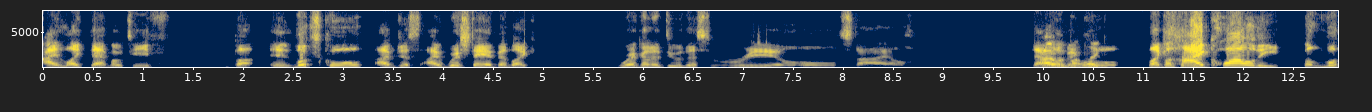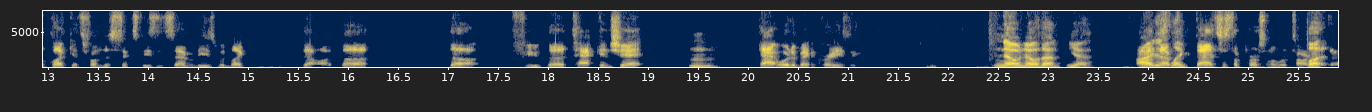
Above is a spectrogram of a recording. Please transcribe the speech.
I like that motif. But it looks cool. I'm just, I wish they had been like, we're gonna do this real old style. That would have been but, like- cool, like, but the- high quality, but look like it's from the '60s and '70s with like the the the few, the tech and shit. Mm. That would have been crazy. No, no, that yeah. I just that- like that's just a personal retarded But- thing.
